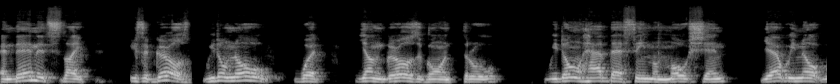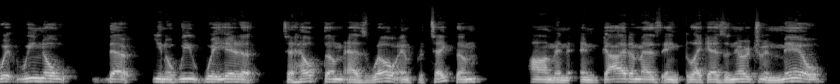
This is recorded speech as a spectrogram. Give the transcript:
And then it's like these are girls. We don't know what young girls are going through. We don't have that same emotion. Yeah, we know we, we know that you know we we're here to to help them as well and protect them, um, and and guide them as in, like as a nurturing male.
